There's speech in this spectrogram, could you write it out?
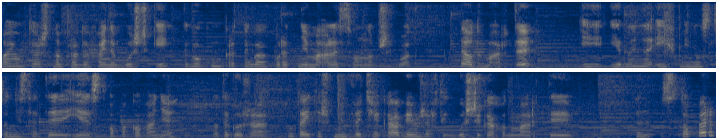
Mają też naprawdę fajne błyszczki. Tego konkretnego akurat nie ma, ale są na przykład te od Marty. I jedyny ich minus to niestety jest opakowanie, dlatego że tutaj też mi wycieka. Wiem, że w tych błyszczykach od Marty ten stoper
